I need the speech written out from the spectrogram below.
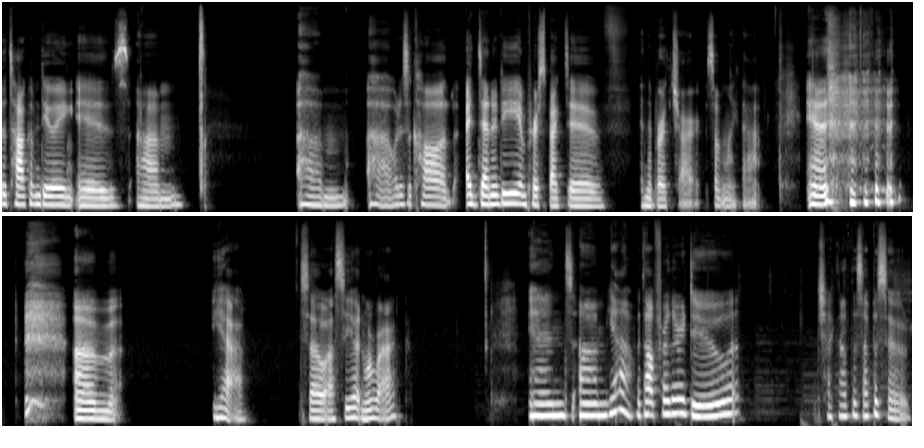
the talk I'm doing is um, um, uh, what is it called? Identity and perspective in the birth chart, something like that. And um, yeah. So I'll see you at NORWAC. And um, yeah, without further ado, check out this episode.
